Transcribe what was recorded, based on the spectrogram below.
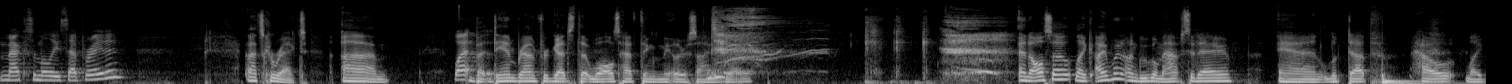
maximally separated? That's correct. Um, What? but Dan Brown forgets that walls have things on the other side and also, like, I went on Google Maps today and looked up how like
